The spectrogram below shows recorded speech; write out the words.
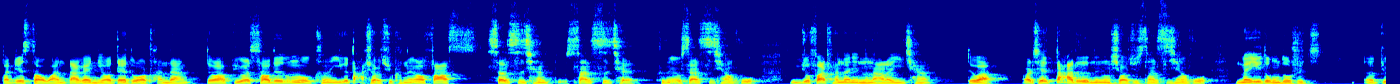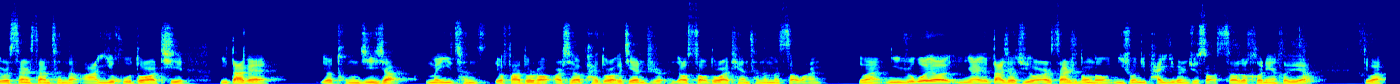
把这扫完，大概你要带多少传单，对吧？比如扫这栋楼，可能一个大小区可能要发三四千，三四千，可能有三四千户，你就发传单，你能拿了一千，对吧？而且大的那种小区三四千户，每一栋都是，呃，比如三十三层的啊，一户多少梯，你大概。要统计一下每一层要发多少，而且要派多少个兼职，要扫多少天才能扫完，对吧？你如果要人家有大小区有二三十栋楼，你说你派一个人去扫，扫的何年何月啊，对吧？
